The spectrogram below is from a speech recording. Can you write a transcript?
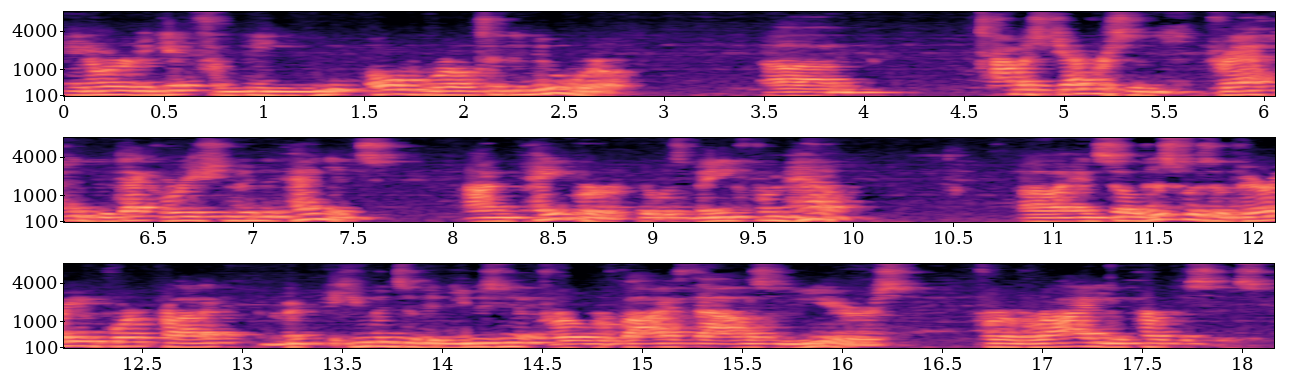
in order to get from the old world to the new world. Um, Thomas Jefferson drafted the Declaration of Independence on paper that was made from hemp. Uh, and so this was a very important product. Humans have been using it for over 5,000 years for a variety of purposes.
